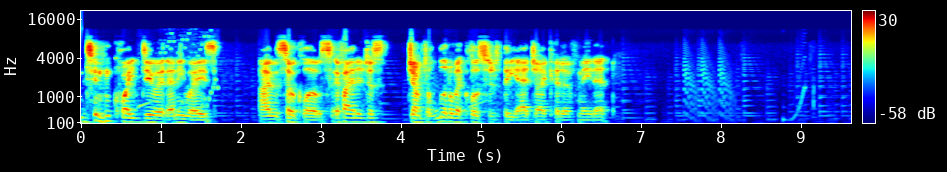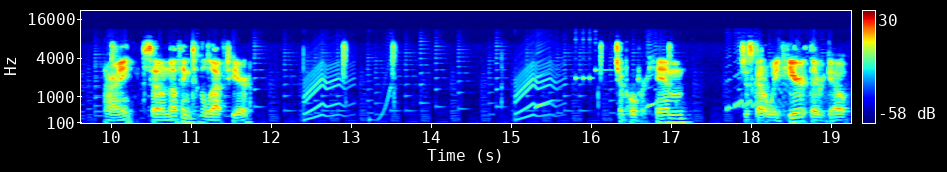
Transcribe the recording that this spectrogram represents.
Didn't quite do it anyways. I was so close. If I had just jumped a little bit closer to the edge, I could have made it. Alright, so nothing to the left here. Jump over him. Just gotta wait here. There we go.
